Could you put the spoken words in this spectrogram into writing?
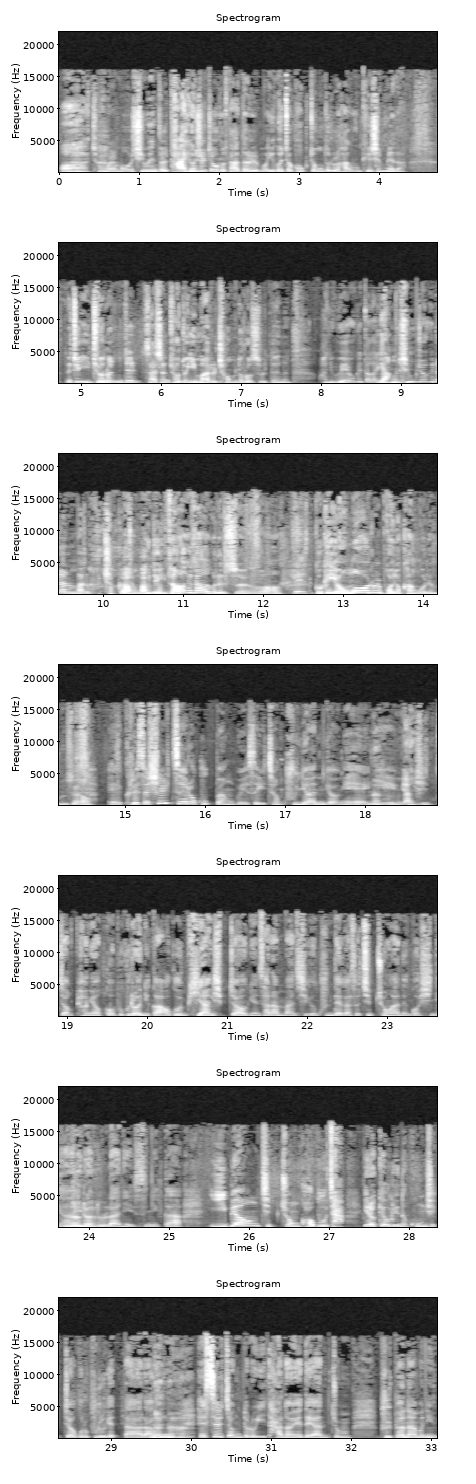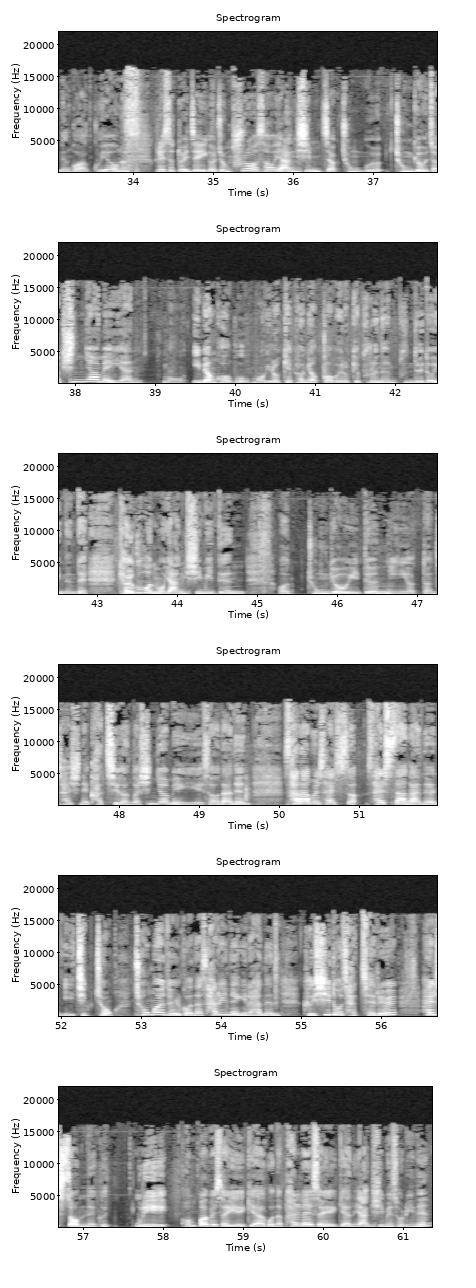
아 정말 뭐 시민들 다 현실적으로 다들 뭐 이것저것 걱정들을 하고 계십니다. 근데 저는 이제 사실은 저도 이 말을 처음 들었을 때는 아니 왜 여기다가 양심적이라는 말을 붙일까 좀 굉장히 이상하게 생각을 했어요. 그게 영어를 번역한 거라면서요? 네, 그래서 실제로 국방부에서 2009년경에 네. 이 양심적 병역 거부 그러니까 어 그럼 비양심적인 사람만 지금 군대 가서 집총하는 것이냐 네, 이런 네. 논란이 있으니까 이병 집총 거부자 이렇게 우리는 공식적으로 부르겠다라고 네, 네. 했을 정도로 이 단어에 대한 좀 불편함은 있는 것 같고요. 네. 그래서 또 이제 이걸 좀 풀어서 양심적 종교 종교적 신념에 의한 뭐 입영 거부 뭐 이렇게 병역 거부 이렇게 부르는 분들도 있는데 결국은 뭐 양심이든 어 종교이든 이 어떤 자신의 가치관과 신념에 의해서 나는 사람을 살사, 살상하는 이 집총 총을 들거나 살인행위를 하는 그 시도 자체를 할 수 없는 그 우리 헌법에서 얘기하거나 판례에서 얘기하는 양심의 소리는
